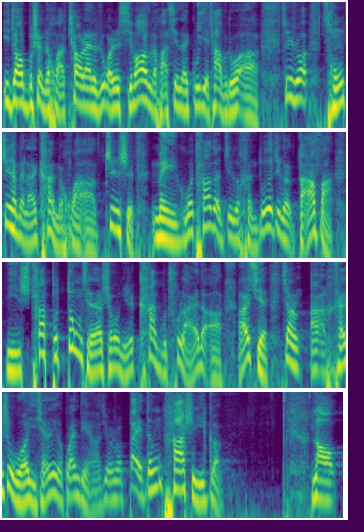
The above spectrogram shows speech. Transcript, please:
一招不慎的话，跳出来的如果是细包子的话，现在估计也差不多啊。所以说，从这上面来看的话啊，正是美国它的这个很多的这个打法，你它不动起来的时候，你是看不出来的啊。而且像啊，还是我以前的那个观点啊，就是说，拜登他是一个老。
